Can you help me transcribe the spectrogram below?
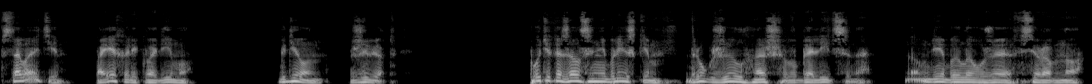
«Вставайте, поехали к Вадиму. Где он живет?» Путь оказался неблизким, друг жил аж в Голицыно, но мне было уже все равно,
